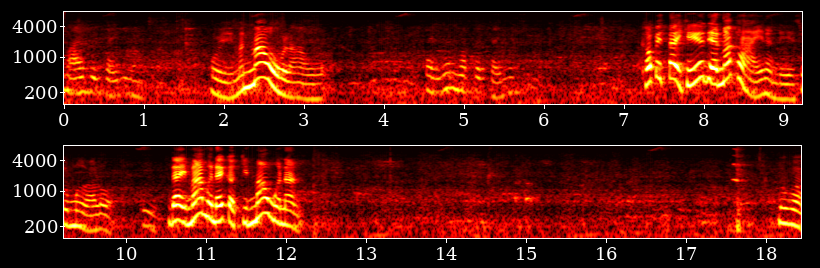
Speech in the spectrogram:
ไม้เป็นใส่ดิน โอ้ยมันเมาเราใส่เงินมาเป็นใส่เงินเขาไปไต่ขี้เดียนมาขายนั่นดิซุมือโลดที่ได้มามื้อใดก็กินเมามื้อนั้นบ่เว้า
